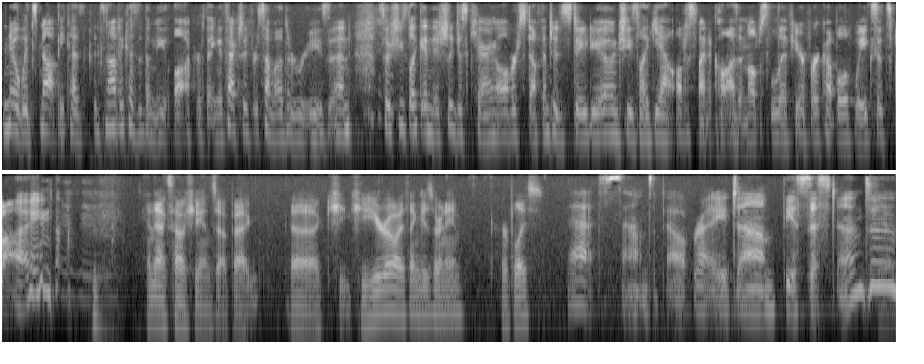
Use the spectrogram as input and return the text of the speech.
No, it's not because it's not because of the meat locker thing. It's actually for some other reason. So she's like initially just carrying all of her stuff into the studio, and she's like, yeah, I'll just find a closet and I'll just live here for a couple of weeks. It's fine. And that's how she ends up at uh, Chihiro, I think is her name, her place. that sounds about right. Um, the assistant. Yeah.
